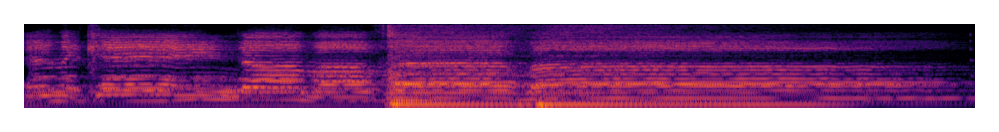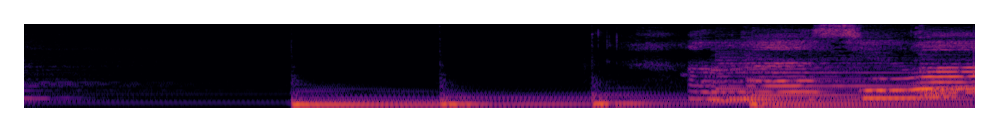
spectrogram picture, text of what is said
in the kingdom of heaven? Unless you are.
